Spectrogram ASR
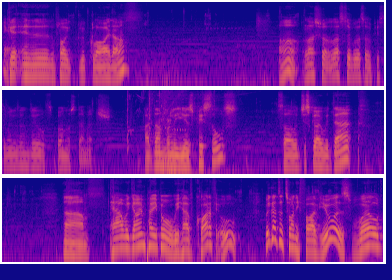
Yeah. get in the deploy your glider. Oh, last shot, last two bullets of a pistol magazine deals bonus damage. I don't really use pistols, so just go with that. Um, how are we going, people? We have quite a few. Ooh, we got to 25 viewers. Well,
